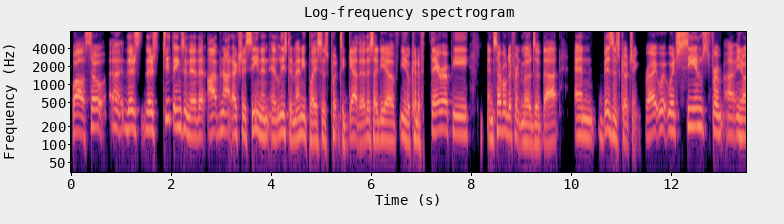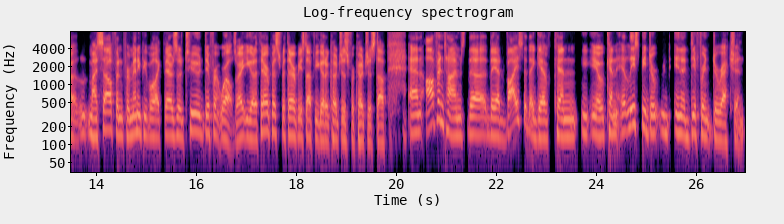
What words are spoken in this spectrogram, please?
Well, so uh, there's there's two things in there that I've not actually seen, in, at least in many places, put together. This idea of you know kind of therapy and several different modes of that, and business coaching, right? Which seems for uh, you know myself and for many people like there's a two different worlds, right? You go to therapists for therapy stuff, you go to coaches for coaches stuff, and oftentimes the the advice that they give can you know can at least be in a different direction.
